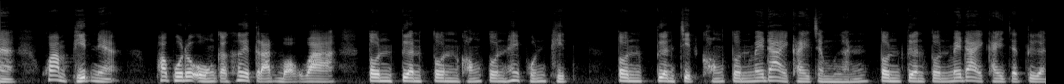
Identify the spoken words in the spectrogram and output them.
นะความผิดเนี่ยพระพุทธองค์ก็เคยตรัสบอกว่า ตนเตือนตนของตนให้พ้นผิด ตนเตือนจิตของตนไม่ได้ใครจะเหมือน ตนเตือนตนไม่ได้ใครจะเตือน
